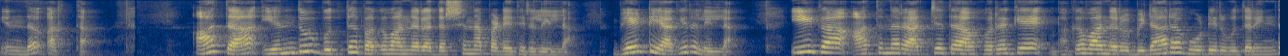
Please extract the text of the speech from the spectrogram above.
ಎಂದು ಅರ್ಥ. ಆತ ಎಂದೂ ಬುದ್ಧ ಭಗವಾನರ ದರ್ಶನ ಪಡೆದಿರಲಿಲ್ಲ, ಭೇಟಿಯಾಗಿರಲಿಲ್ಲ. ಈಗ ಆತನ ರಾಜ್ಯದ ಹೊರಗೆ ಭಗವಾನರು ಬಿಡಾರ ಹೂಡಿರುವುದರಿಂದ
